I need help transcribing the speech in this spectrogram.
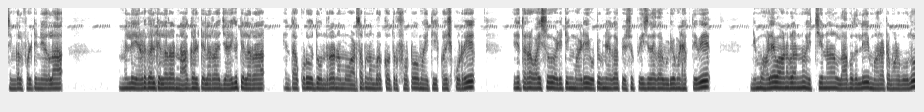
ಸಿಂಗಲ್ ಫಲ್ಟಿ ನೇಗಲ, ಆಮೇಲೆ ಎರಡು ಗಲ್ ಟೇಲರ, ನಾಲ್ಕು ಗಲ್ ಟೇಲರ, ಜಳಗಿ ಟೇಲರ ಇಂಥ ಕೊಡೋದು ಅಂದ್ರೆ ನಮ್ಮ ವಾಟ್ಸಪ್ ನಂಬರ್ ಅದ್ರ ಫೋಟೋ ಮಾಹಿತಿ ಕಳಿಸ್ಕೊಡ್ರಿ. ಇದೇ ಥರ ವಾಯ್ಸು ಎಡಿಟಿಂಗ್ ಮಾಡಿ ಯೂಟ್ಯೂಬ್ನಾಗ ಫೇಸ್ಬುಕ್ ಪೇಜ್ದಾಗ ವಿಡಿಯೋ ಮಾಡಿ ಹಾಕ್ತೀವಿ. ನಿಮ್ಮ ಹಳೆ ವಾಹನಗಳನ್ನು ಹೆಚ್ಚಿನ ಲಾಭದಲ್ಲಿ ಮಾರಾಟ ಮಾಡ್ಬೋದು.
